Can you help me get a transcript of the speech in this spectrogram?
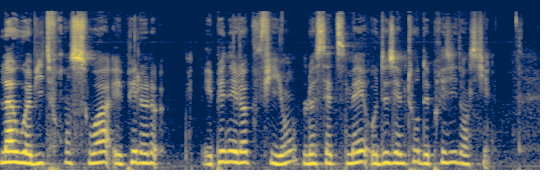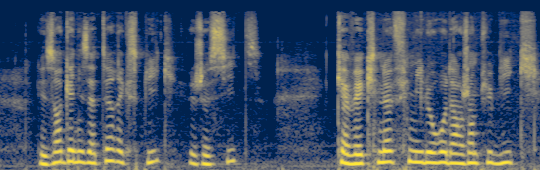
là où habitent François et, Pénélope Fillon le 7 mai au deuxième tour des présidentielles. Les organisateurs expliquent, je cite, qu'avec 9000 euros d'argent public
